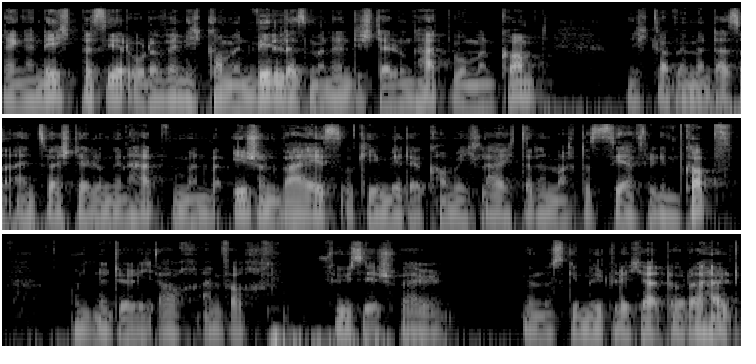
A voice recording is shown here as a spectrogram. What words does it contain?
länger nicht passiert oder wenn ich kommen will, dass man dann die Stellung hat, wo man kommt. Und ich glaube, wenn man da so ein, zwei Stellungen hat, wo man eh schon weiß, okay, mir da komme ich leichter, dann macht das sehr viel im Kopf und natürlich auch einfach physisch, weil wenn man es gemütlich hat oder halt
